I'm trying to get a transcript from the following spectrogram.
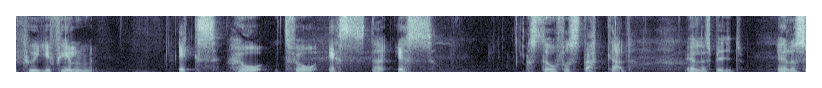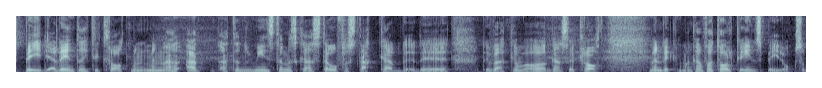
Fujifilm XH2S, där S står för stackad. Eller speed. Eller speed, ja det är inte riktigt klart, men, men att, att den åtminstone ska stå för stackad, det, det verkar vara ganska klart. Men det, man kan få tolka in speed också.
